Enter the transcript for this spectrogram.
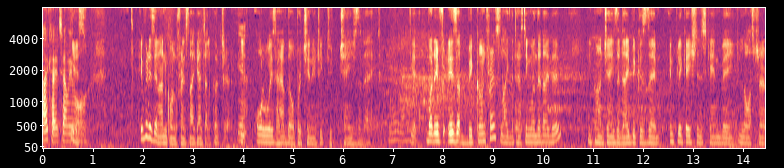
Okay, tell me Yes. more. If it is an unconference like Agile Culture, you always have the opportunity to change the date. Yeah. Yeah. But if it is a big conference like the testing one that I do, you can't change the date because the implications can be lost. uh,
